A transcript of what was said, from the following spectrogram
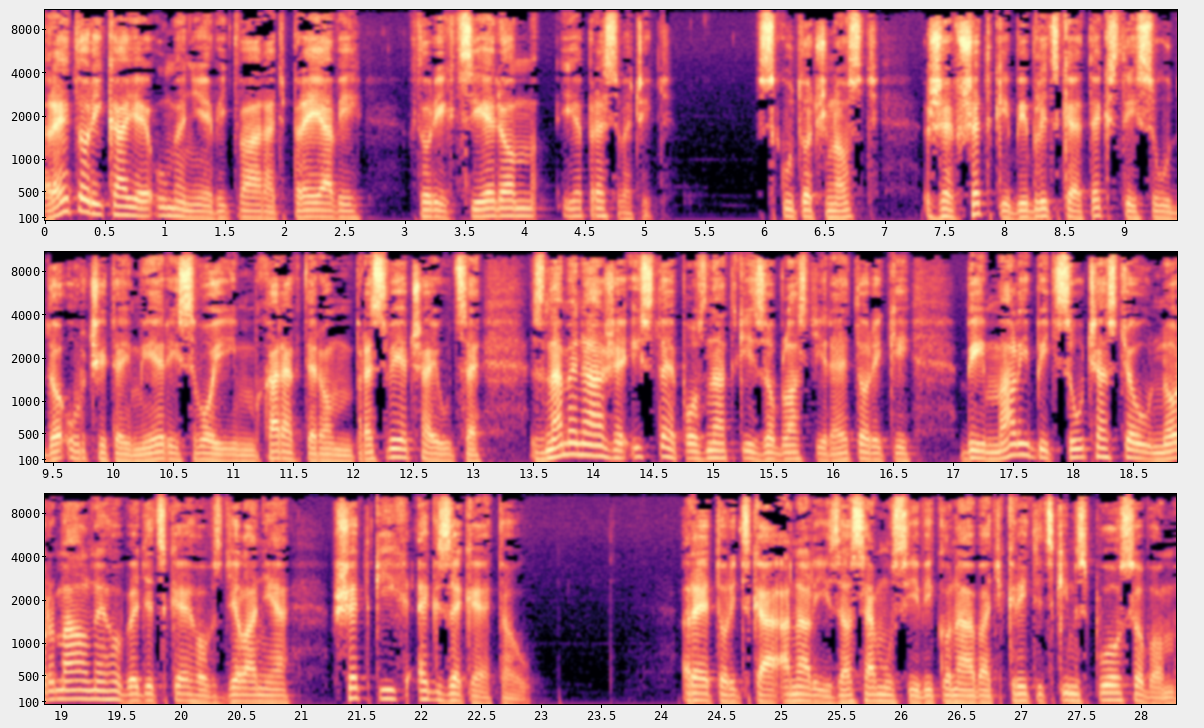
Rétorika je umenie vytvárať prejavy, ktorých cieľom je presvedčiť. Skutočnosť, že všetky biblické texty sú do určitej miery svojím charakterom presviečajúce, znamená, že isté poznatky z oblasti rétoriky by mali byť súčasťou normálneho vedeckého vzdelania všetkých exekétov. Rétorická analýza sa musí vykonávať kritickým spôsobom,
